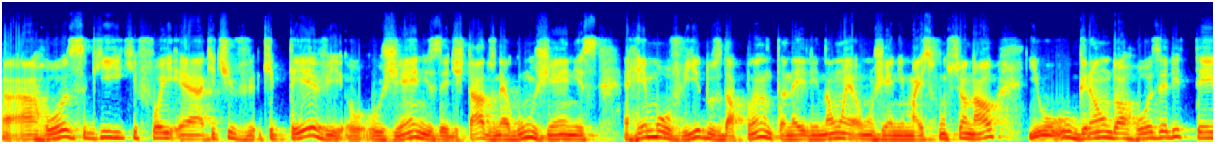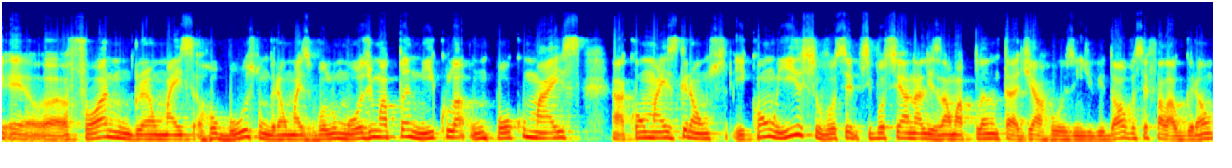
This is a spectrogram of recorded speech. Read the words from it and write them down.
ah, arroz, que, que foi eh, que, tive, que teve os genes editados, né? Alguns genes removidos da planta, né? Ele não é um gene mais funcional e o, o grão do arroz ele tem, é, forma um grão mais robusto, um grão mais volumoso volumoso e uma panícula um pouco mais ah, com mais grãos. E com isso, você, se você analisar uma planta de arroz individual, você fala, ah, o grão,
